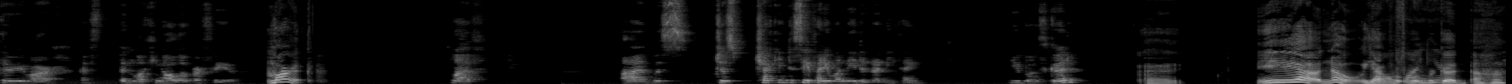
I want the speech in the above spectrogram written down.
there you are. I've been looking all over for you. Marek. Love. I was just checking to see if anyone needed anything. You both good? Uh, yeah, no, yeah, All we're, we're, we're good. Uh huh.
